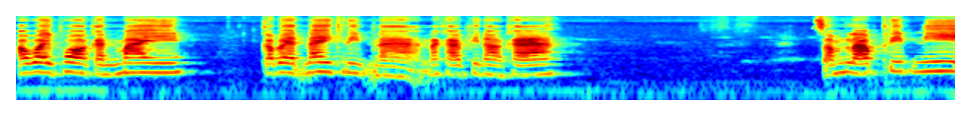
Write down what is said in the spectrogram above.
เอาไว้พอกันใหม่กับแบบในคลิปหน้านะคะ พี่น้องคะสำหรับคลิปนี้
